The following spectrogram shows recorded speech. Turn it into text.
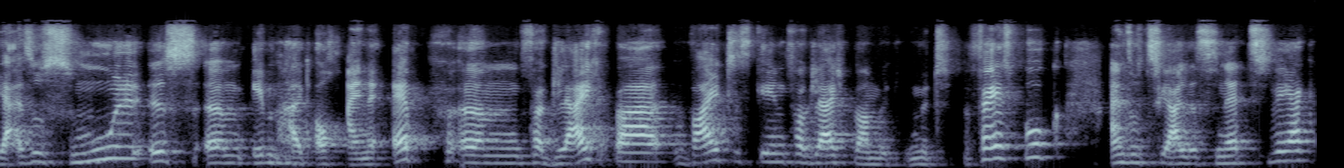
Ja, also Smool ist ähm, eben halt auch eine App, ähm, vergleichbar, weitestgehend vergleichbar mit, mit Facebook, ein soziales Netzwerk.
